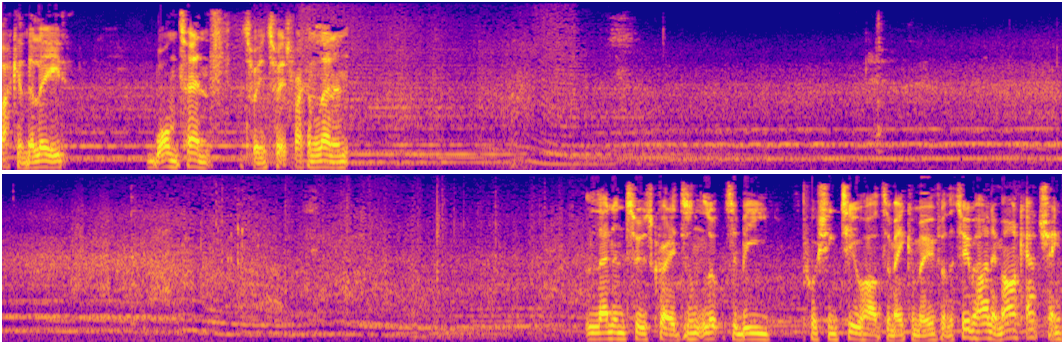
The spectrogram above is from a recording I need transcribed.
back in the lead. One tenth between Switchback and Lennon. Lennon, to his credit, doesn't look to be pushing too hard to make a move, but the two behind him are catching.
